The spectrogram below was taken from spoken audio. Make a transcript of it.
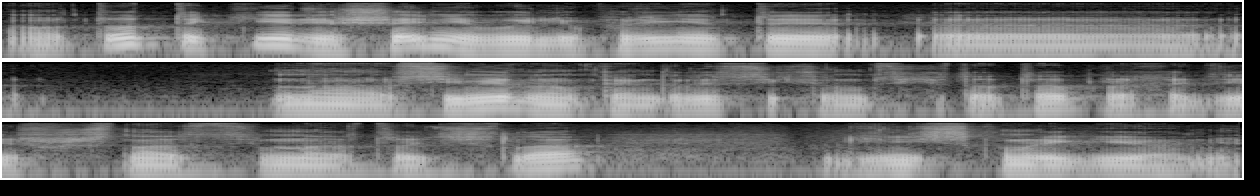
Вот, вот такие решения были приняты э, на Всемирном конгрессе крымских татар, проходившем 16-17 числа в Генічському регіоні.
